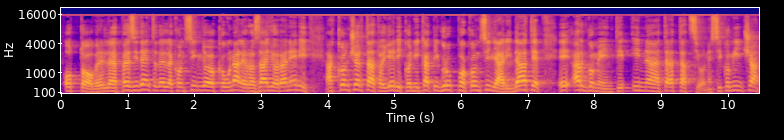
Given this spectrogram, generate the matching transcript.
ottobre. Il presidente del consiglio comunale Rosario Raneri ha concertato ieri con i capigruppo consigliari date e argomenti in trattazione. Si comincia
